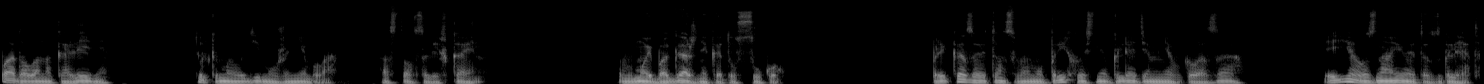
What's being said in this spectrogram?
падала на колени. Только моего Димы уже не было, остался лишь Каин. В мой багажник эту суку. Приказывает он своему прихвостню, глядя мне в глаза. И я узнаю этот взгляд.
